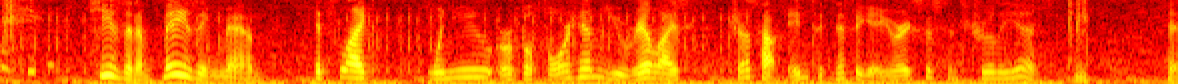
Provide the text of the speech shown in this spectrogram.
He's an amazing man. It's like when you, or before him, you realize just how insignificant your existence truly is.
